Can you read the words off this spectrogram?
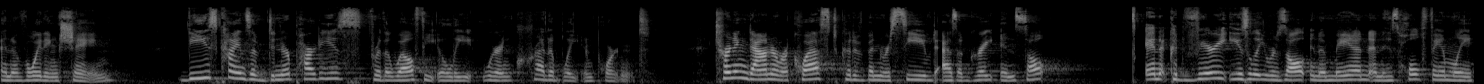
and avoiding shame, these kinds of dinner parties for the wealthy elite were incredibly important. Turning down a request could have been received as a great insult, and it could very easily result in a man and his whole family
